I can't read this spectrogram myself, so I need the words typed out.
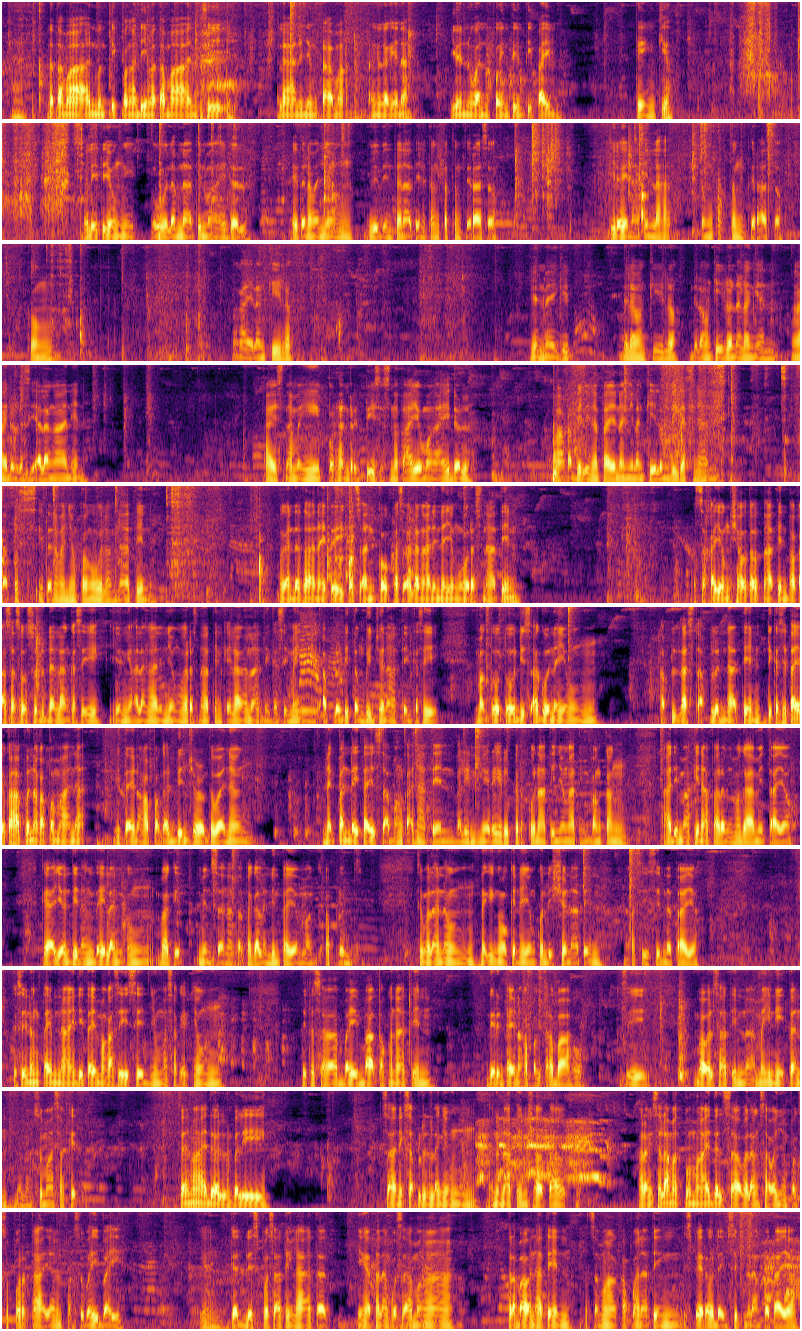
natamaan. Muntik pa nga di matamaan kasi alanganin yung tama. Ang laki na. Yun 1.25. Thank you. Bali ito yung ulam natin mga idol. Ito naman yung ibibenta natin itong tatlong piraso. Kilohin natin lahat itong tatlong piraso. Kung makailang kilo. Yun, may higit dalawang kilo. Dalawang kilo na lang yan, mga idol, kasi alanganin. Ayos na, may 400 pesos na tayo, mga idol. Makakabili na tayo ng ilang kilong bigas niyan. Tapos, ito naman yung pangulam natin. Maganda to, na ito i-catch ko, kaso alanganin na yung oras natin. At saka yung shoutout natin baka sa susunod na lang kasi yun nga alanganin yung oras natin. Kailangan natin kasi may upload itong video natin kasi magtuto this ago na yung up, last upload natin. Di kasi tayo kahapon nakapamana. Di tayo nakapag-adventure gawa ng nagpanday tayo sa bangka natin. Bali, nire-repair po natin yung ating bangkang uh, di makina para may magamit tayo. Kaya yun din ang dahilan kung bakit minsan natatagalan din tayo mag-upload simula nung naging okay na yung kondisyon natin nakasisid na tayo. Kasi nung time na hindi tayo makasisid yung masakit yung dito sa bay batok natin hindi rin tayo nakapagtrabaho. Kasi bawal sa atin na mainitan lalong sumasakit. So yun mga idol bali sa next upload na lang yung ano natin shout out maraming salamat po mga idol sa walang sawa yung pagsuporta yan pagsubaybay. Yan, God bless po sa ating lahat at ingat na lang po sa mga trabaho natin at sa mga kapwa nating espero dive safe na lang po tayo.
